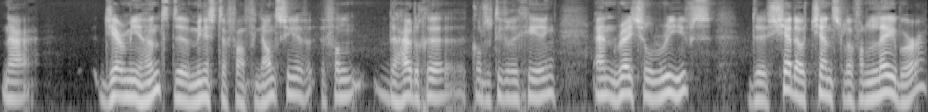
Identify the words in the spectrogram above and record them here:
naar Jeremy Hunt, de minister van Financiën van de huidige conservatieve regering, en Rachel Reeves, de shadow chancellor van Labour.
